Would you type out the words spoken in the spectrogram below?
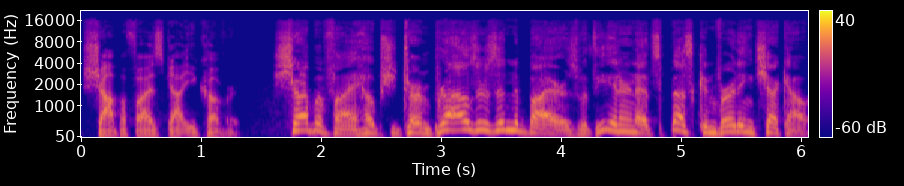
Shopify's got you covered. Shopify helps you turn browsers into buyers with the internet's best converting checkout,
